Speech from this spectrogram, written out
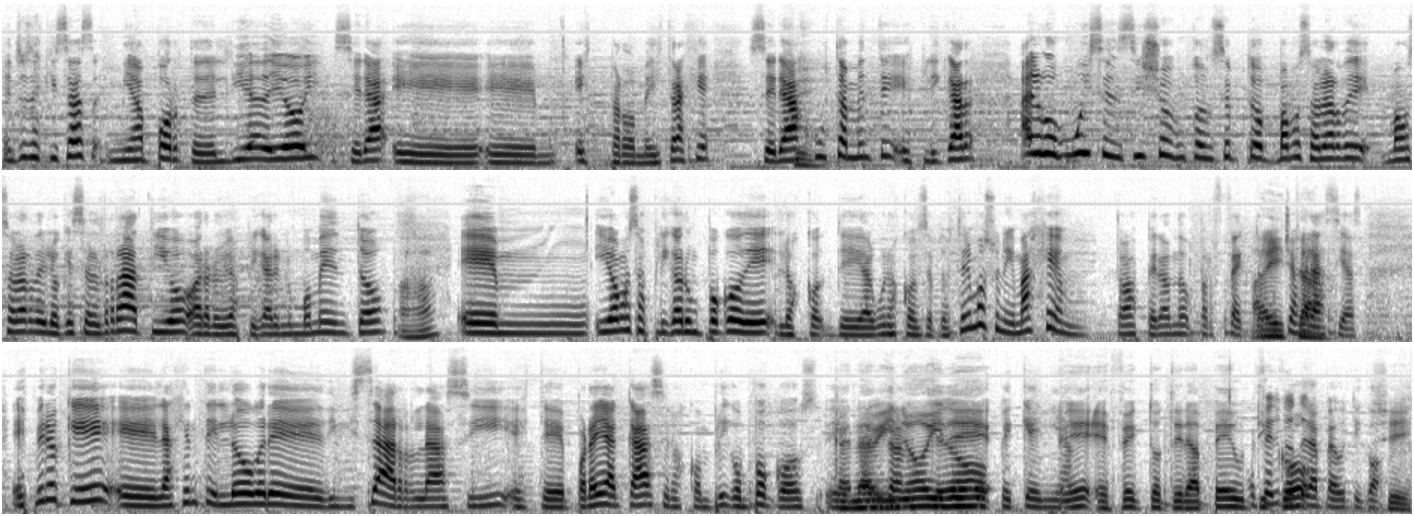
Entonces quizás mi aporte del día de hoy será, eh, eh, es- perdón, me distraje, será Sí. justamente explicar algo muy sencillo, un concepto, vamos a hablar de, vamos a hablar de lo que es el ratio, ahora lo voy a explicar en un momento. Eh, y vamos a explicar un poco de, los, de algunos conceptos. ¿Tenemos una imagen? Estaba esperando. Perfecto. Ahí Muchas está. gracias. Espero que eh, la gente logre divisarla. ¿sí? Este, por ahí acá se nos complica un poco. eh, Cannabinoide, pequeña. eh, efecto terapéutico. Efecto terapéutico. Sí.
